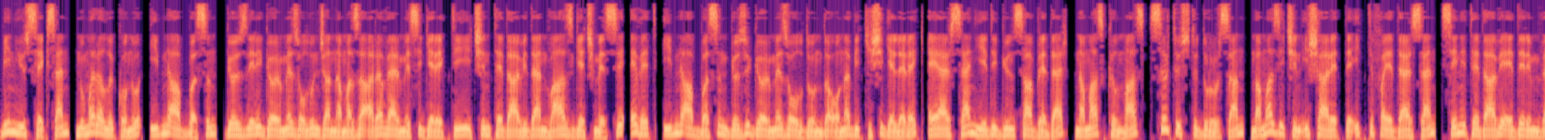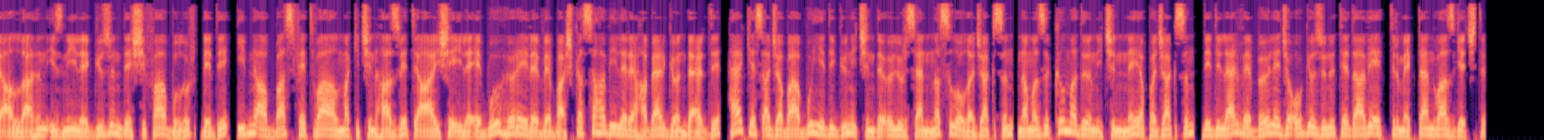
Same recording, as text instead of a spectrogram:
1180, numaralı konu, İbni Abbas'ın, gözleri görmez olunca namaza ara vermesi gerektiği için tedaviden vazgeçmesi, evet, İbni Abbas'ın gözü görmez olduğunda ona bir kişi gelerek, eğer sen yedi gün sabreder, namaz kılmaz, sırt üstü durursan, namaz için işaretle iktifa edersen, seni tedavi ederim ve Allah'ın izniyle güzünde şifa bulur, dedi, İbni Abbas fetva almak için Hazreti Ayşe ile Ebu Höreyre ve başka sahabilere haber gönderdi, herkes acaba bu yedi gün içinde ölürsen nasıl olacaksın, namazı kılmadığın için ne yapacaksın, dediler ve böylece o gözünü tedavi ettirmekten vazgeçti.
